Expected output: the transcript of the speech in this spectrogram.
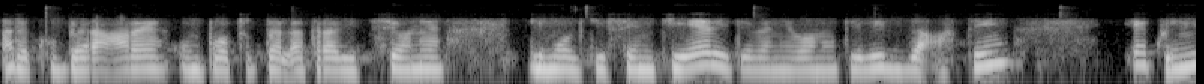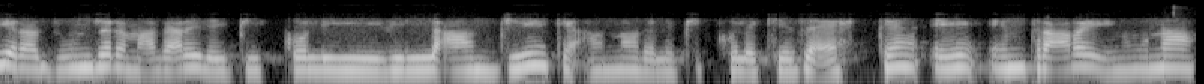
recuperare un po' tutta la tradizione di molti sentieri che venivano utilizzati e quindi raggiungere magari dei piccoli villaggi che hanno delle piccole chiesette e entrare in una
